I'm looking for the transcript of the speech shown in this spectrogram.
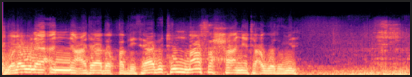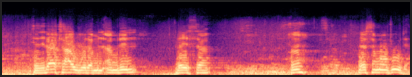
ولولا أن عذاب القبر ثابت ما صح أن يتعوذوا منه. إذ لا تعوذ من أمر ليس ها؟ ليس موجودا.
